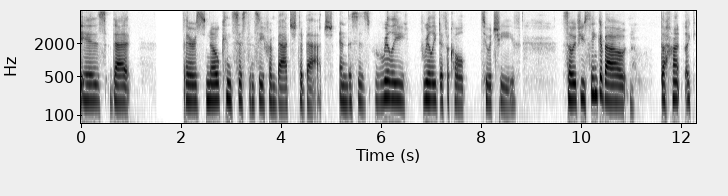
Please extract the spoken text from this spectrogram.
is that there's no consistency from batch to batch. And this is really, really difficult to achieve. So if you think about the hunt, like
